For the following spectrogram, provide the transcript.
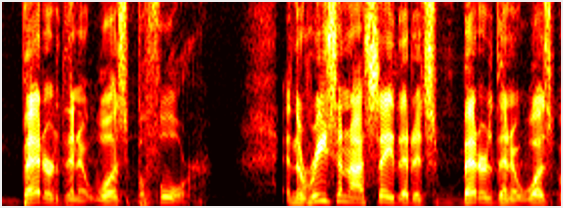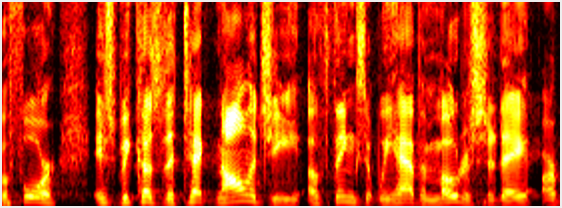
better than it was before? And the reason I say that it's better than it was before is because the technology of things that we have in motors today are,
